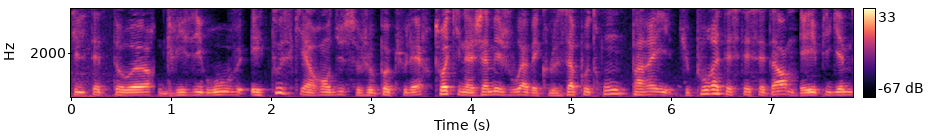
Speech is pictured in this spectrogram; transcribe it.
Tilted Tower, Greasy Groove et tout ce qui a rendu ce jeu populaire. Toi qui n'as jamais joué avec le Zapotron, pareil, tu pourras tester cette arme et Epic Games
